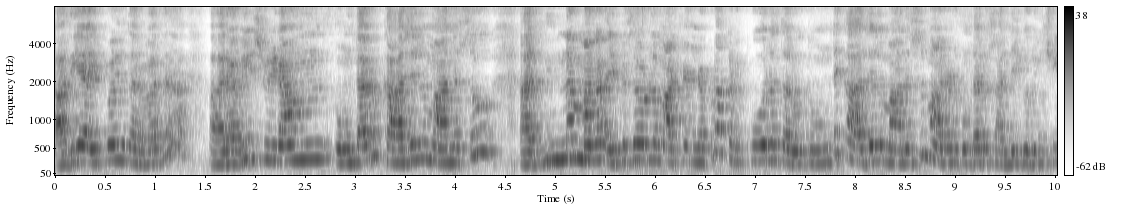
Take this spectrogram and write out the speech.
అది అయిపోయిన తర్వాత రవి శ్రీరామ్ ఉంటారు. కాజల్ మానసు నిన్న మన ఎపిసోడ్లో మాట్లాడినప్పుడు అక్కడ కూరలు తరుగుతూ ఉంటే కాజల్ మానసు మాట్లాడుకుంటారు. సన్నీ గురించి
